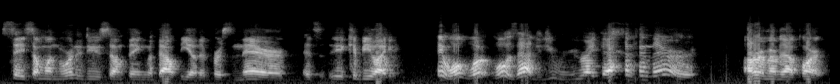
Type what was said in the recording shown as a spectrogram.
say someone were to do something without the other person there, it's it could be like, "Hey, what what, what was that? Did you rewrite that in there?" Or, I don't remember that part.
